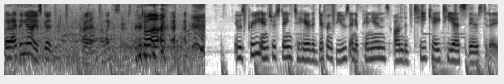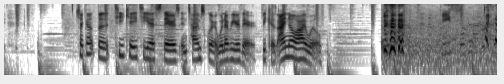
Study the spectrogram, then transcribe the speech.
But I think yeah, it's good. I, I like the stairs. Well. Uh, it was pretty interesting to hear the different views and opinions on the TKTS stairs today. Check out the TKTS stairs in Times Square whenever you're there, because I know I will. Peace.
